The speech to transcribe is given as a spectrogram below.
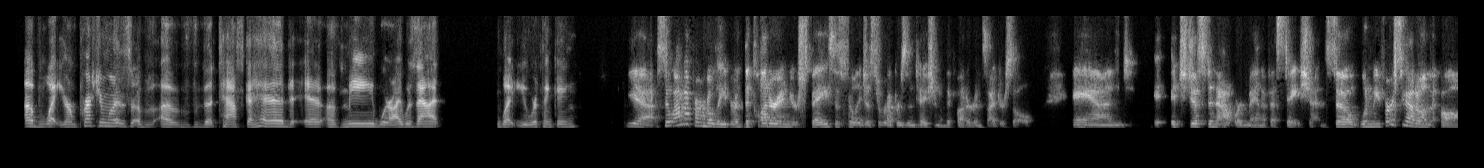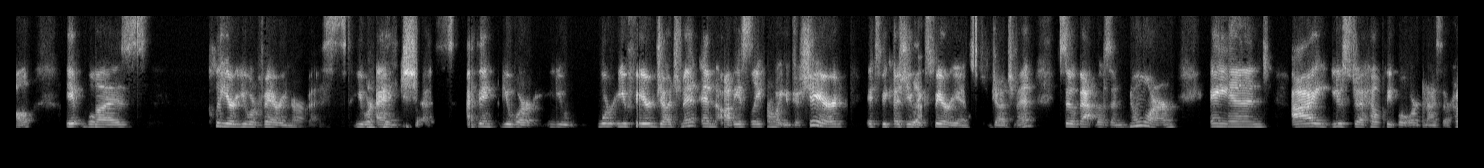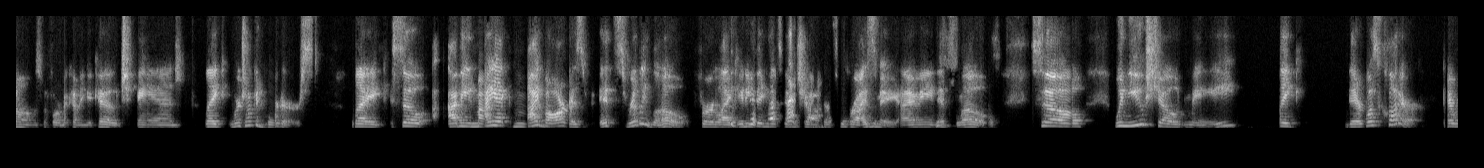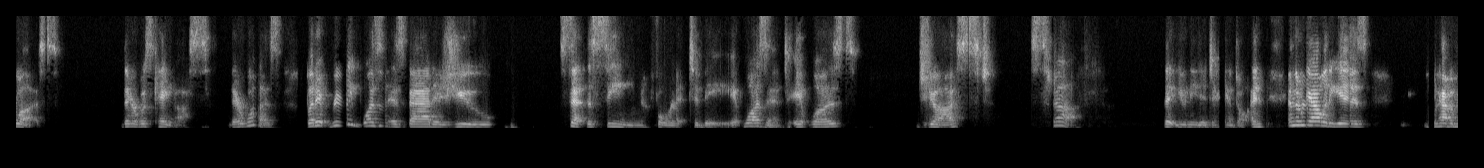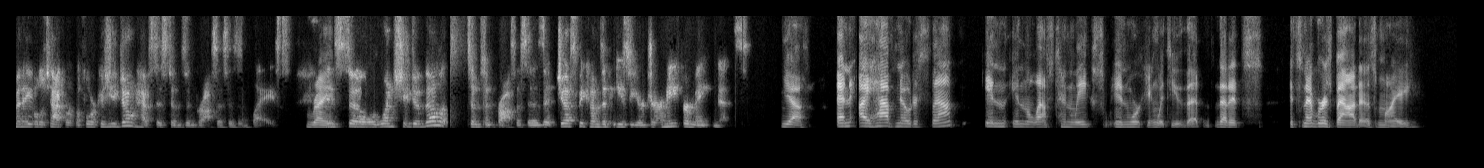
of what your impression was of of the task ahead eh, of me, where I was at, what you were thinking. Yeah. So I'm a firm believer the clutter in your space is really just a representation of the clutter inside your soul. And it's just an outward manifestation. So when we first got on the call, it was clear you were very nervous. You were mm-hmm. anxious. I think you were you were you feared judgment and obviously from what you've just shared it's because you yeah. experienced judgment. So that was a norm and I used to help people organize their homes before becoming a coach, and like we're talking hoarders. Like so, I mean, my my bar is it's really low for like anything that's going to shock or surprise me. I mean, it's low. So when you showed me, like there was clutter, there was, there was chaos, there was, but it really wasn't as bad as you set the scene for it to be. It wasn't. It was just stuff that you needed to handle. And and the reality is you haven't been able to tackle it before because you don't have systems and processes in place. Right. And so once you develop systems and processes, it just becomes an easier journey for maintenance. Yeah. And I have noticed that in in the last 10 weeks in working with you that that it's it's never as bad as my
